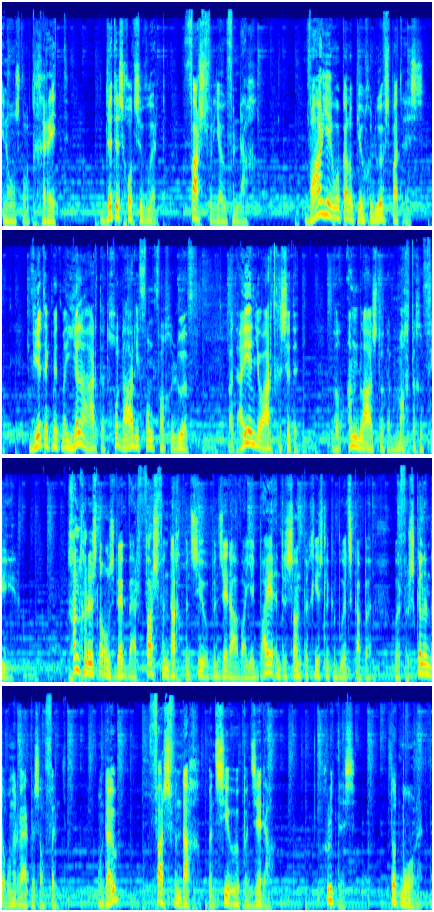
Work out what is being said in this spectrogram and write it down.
en ons word gered. Dit is God se woord vars vir jou vandag. Waar jy ook al op jou geloofspad is, weet ek met my hele hart dat God daardie vonk van geloof wat hy in jou hart gesit het, wil aanblaas tot 'n magtige vuur. Gaan gerus na ons webwerf varsvandag.co.za waar jy baie interessante geestelike boodskappe oor verskillende onderwerpe sal vind. Onthou varsvandag.co.za. Groetnis. Tot môre.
